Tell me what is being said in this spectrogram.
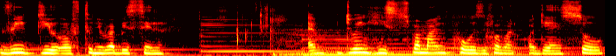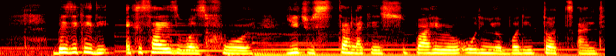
video of tony robinson um, doing his Superman pose in front of an audience. So basically, the exercise was for you to stand like a superhero, holding your body thoughts and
